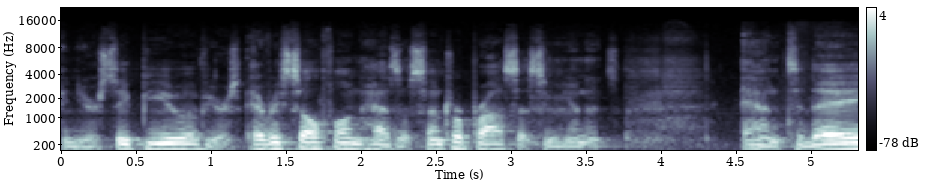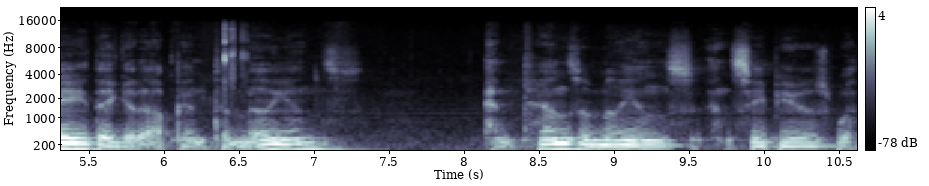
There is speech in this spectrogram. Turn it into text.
in your CPU of yours? Every cell phone has a central processing unit. And today they get up into millions and tens of millions in CPUs with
